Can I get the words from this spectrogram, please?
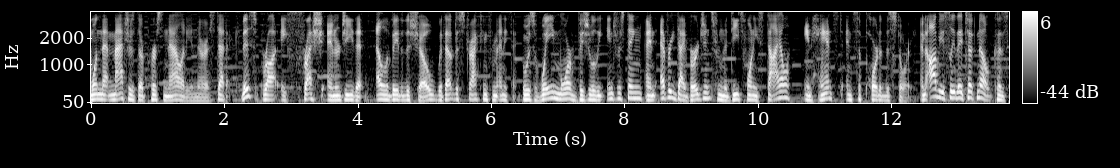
one that matches their personality and their aesthetic. This brought a fresh energy that elevated the show without distracting from anything. It was way more visually interesting, and every divergence from the D20 style enhanced and supported the story. And obviously they took note, because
